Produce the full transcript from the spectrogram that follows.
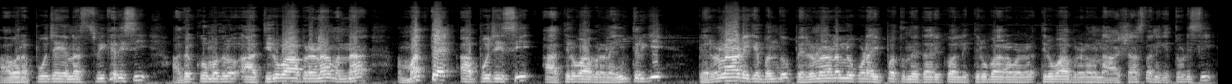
ಅವರ ಪೂಜೆಯನ್ನ ಸ್ವೀಕರಿಸಿ, ಅದಕ್ಕೂ ಮೊದಲು ಆ ತಿರುವಾಭರಣವನ್ನ ಮತ್ತೆ ಪೂಜಿಸಿ, ಆ ತಿರುವಾಭರಣ ಹಿಂತಿರುಗಿ ಪೆರುನಾಡಿಗೆ ಬಂದು ಪೆರುನಾಡಲ್ಲೂ ಕೂಡ ಇಪ್ಪತ್ತೊಂದನೇ ತಾರೀಕು ಅಲ್ಲಿ ತಿರುವಾಭರಣ ತಿರುವಾಭರಣವನ್ನು ಆ ಶಾಸನಿಗೆ ತೊಡಿಸಿ,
